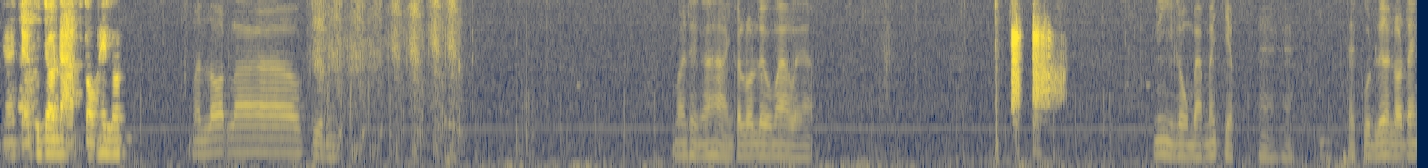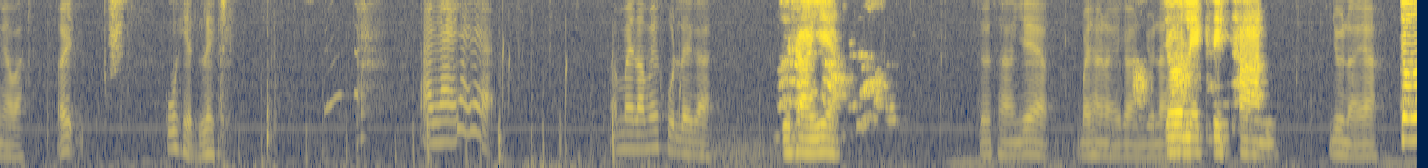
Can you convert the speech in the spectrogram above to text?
เดี๋ยวเดี๋ยวกูจะเอาดาบตบให้รถมันลดแล้วกิน มาถึงอาหารก็ลดเร็วมากเลยครับ นี่ลงแบบไม่เจ็บแหมแต่กูเลือดลดได้ไงวะเฮ้ย กูเห็นเหล็ก อะไรเนี่ยทำไมเราไม่ขุดเหล็กอะ เจอทางแยก เจอทางแยกไปทางไหนกันอยู่ไหนเจอเหล็กติดฐาน อยู่ไหนอะเจอ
